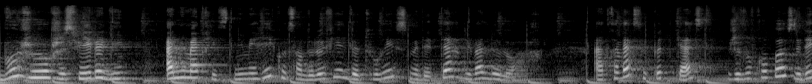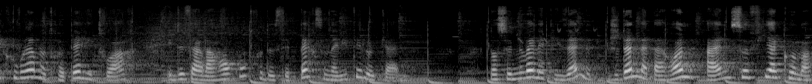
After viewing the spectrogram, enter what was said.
Bonjour, je suis Elodie, animatrice numérique au sein de l'Office de tourisme des terres du Val-de-Loire. À travers ce podcast, je vous propose de découvrir notre territoire et de faire la rencontre de ses personnalités locales. Dans ce nouvel épisode, je donne la parole à Anne-Sophie Acoma,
